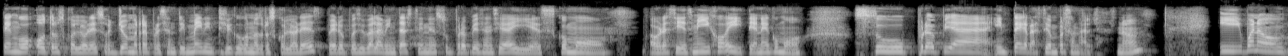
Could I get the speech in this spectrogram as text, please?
tengo otros colores o yo me represento y me identifico con otros colores, pero pues Viva la Vintage tiene su propia esencia y es como, ahora sí es mi hijo y tiene como su propia integración personal, ¿no? Y bueno,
